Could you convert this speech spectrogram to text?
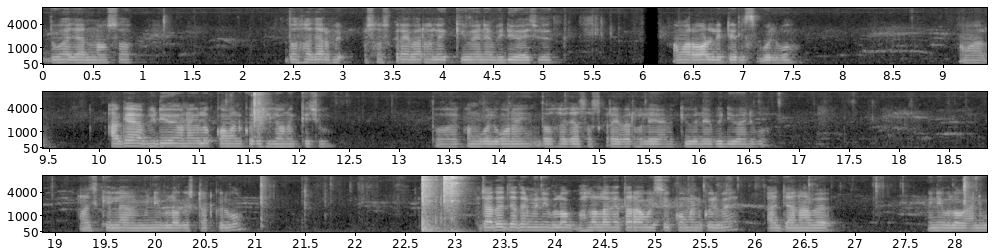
দু হাজার নশো, দশ হাজার সাবস্ক্রাইবার হলে কিউএনএ ভিডিও আসবে। আমার অল ডিটেলস বলব। আমার আগে ভিডিও অনেক লোক কমেন্ট করেছিল অনেক কিছু। তো এখন বলব না দশ হাজার সাবস্ক্রাইবার হলে আমি কিউএনএ ভিডিও আনব। আজকে আমি মিনি ব্লগ স্টার্ট করব। যাদের যাদের মিনি ব্লগ ভালো লাগে তারা অবশ্যই কমেন্ট করবে আর জানাবে মিনি ব্লগ আনব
